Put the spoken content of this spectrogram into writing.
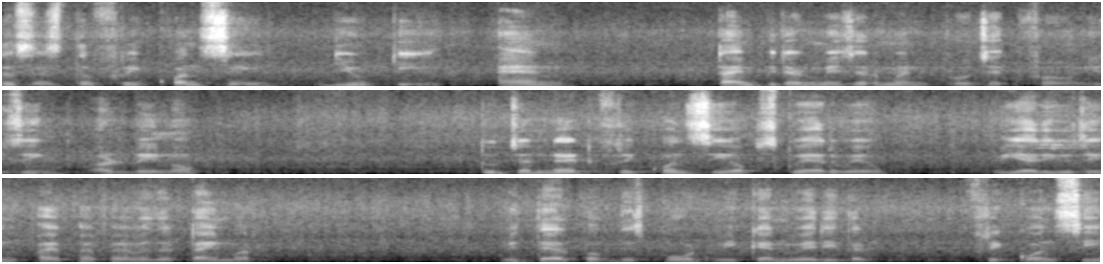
this is the frequency duty and time period measurement project for using Arduino. To generate frequency of square wave we are using 555 as a timer. With the help of this board we can vary the frequency.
